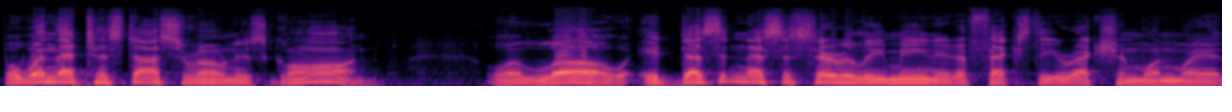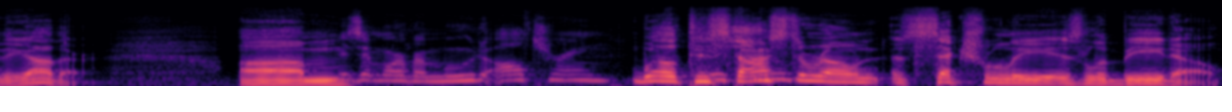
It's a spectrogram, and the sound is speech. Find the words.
but when that testosterone is gone or low, it doesn't necessarily mean it affects the erection one way or the other. Um, is it more of a mood altering? Well, testosterone issue? sexually is libido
